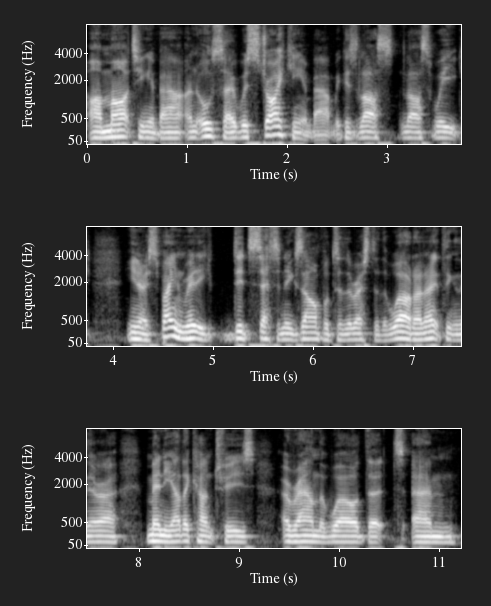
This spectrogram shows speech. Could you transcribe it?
are marching about, and also was striking about. Because last last week, you know, Spain really did set an example to the rest of the world. I don't think there are many other countries around the world that. Um,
